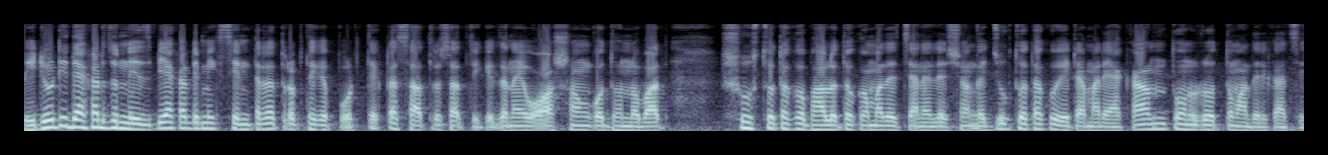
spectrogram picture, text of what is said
ভিডিওটি দেখার জন্য এসবি একাডেমিক সেন্টারের তরফ থেকে প্রত্যেকটা ছাত্রছাত্রীকে জানাই অসংখ্য ধন্যবাদ। সুস্থ থাকো, ভালো থাকো আমাদের চ্যানেলের সঙ্গে যুক্ত থাকো, এটা আমার একান্ত অনুরোধ তোমাদের কাছে।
